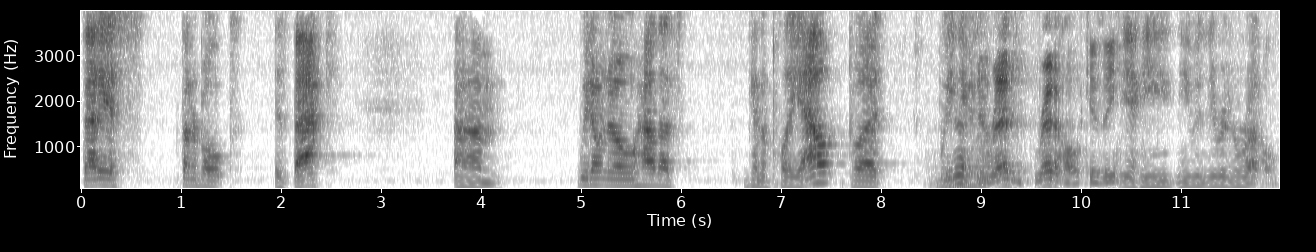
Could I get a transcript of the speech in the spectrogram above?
thaddeus Thunderbolt is back. Um, we don't know how that's gonna play out, but we He's do not the know. red Red Hulk, is he? Yeah, he he was the original Red Hulk.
